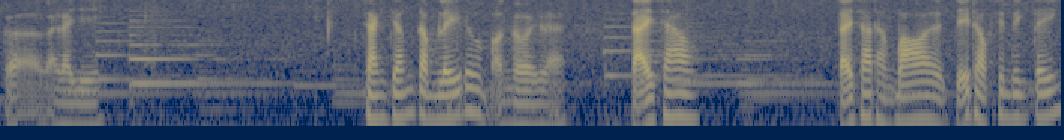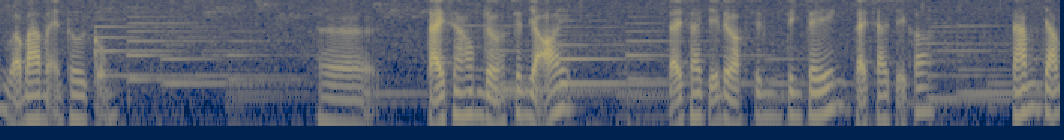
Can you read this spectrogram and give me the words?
uh, gọi là gì? Sang chấn tâm lý đó mọi người là tại sao? Tại sao thằng bo chỉ được học sinh tiên tiến và ba mẹ tôi cũng uh, tại sao không được học sinh giỏi? Tại sao chỉ được học sinh tiên tiến? Tại sao chỉ có 8 chấm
